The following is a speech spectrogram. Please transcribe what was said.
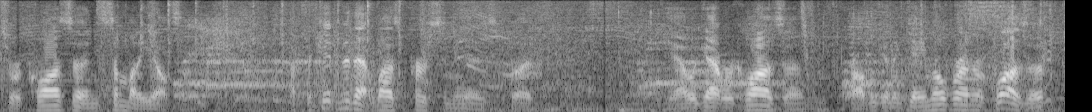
It's Rayquaza and somebody else. I forget who that last person is, but... Yeah, we got Rayquaza. Probably gonna game over on Rayquaza.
